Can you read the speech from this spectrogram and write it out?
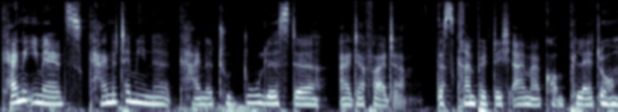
Keine E-Mails, keine Termine, keine To-Do-Liste. Alter Falter, das krempelt dich einmal komplett um.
